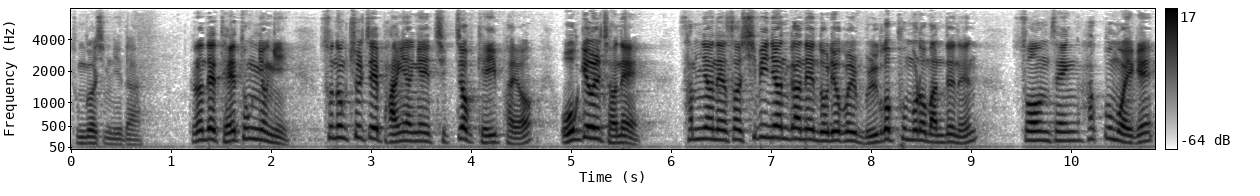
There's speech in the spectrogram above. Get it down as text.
둔 것입니다. 그런데 대통령이 수능 출제 방향에 직접 개입하여 5개월 전에 3년에서 12년간의 노력을 물거품으로 만드는 수험생 학부모에게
